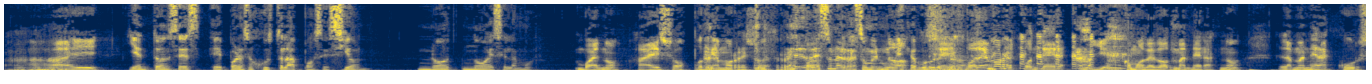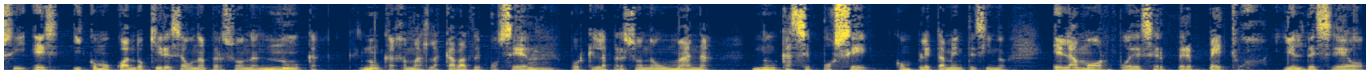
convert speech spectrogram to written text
Ay, y entonces eh, por eso justo la posesión no no es el amor bueno, a eso podríamos resolver. es un resumen muy No, aburrido. sí, podemos responder y- como de dos maneras, ¿no? La manera cursi es, y como cuando quieres a una persona, nunca, nunca jamás la acabas de poseer, porque la persona humana nunca se posee completamente, sino el amor puede ser perpetuo y el deseo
